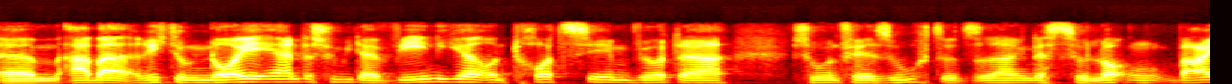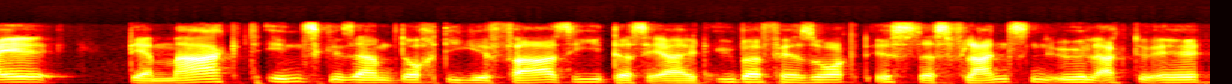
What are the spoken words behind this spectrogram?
Ähm, aber Richtung neue Ernte schon wieder weniger und trotzdem wird da schon versucht, sozusagen das zu locken, weil der Markt insgesamt doch die Gefahr sieht, dass er halt überversorgt ist. Das Pflanzenöl aktuell,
